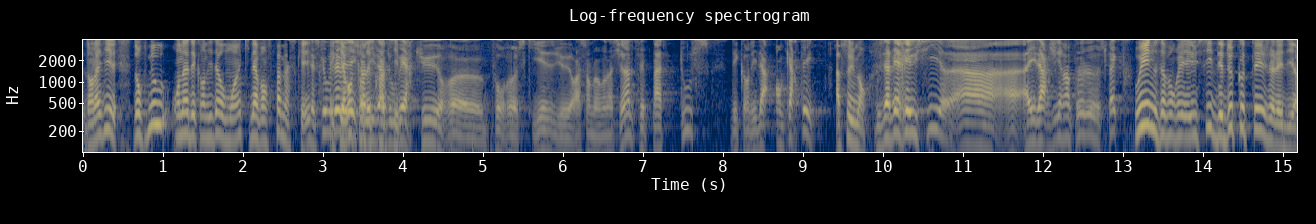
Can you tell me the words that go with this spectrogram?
dans la ville. Donc nous, on a des candidats au moins qui n'avancent pas masqués Est-ce que vous et avez des candidats d'ouverture pour ce qui est du Rassemblement national? C'est pas tous des candidats encartés. Absolument. Vous avez réussi à, à élargir un peu le spectre? Oui, nous avons réussi des deux côtés, j'allais dire,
